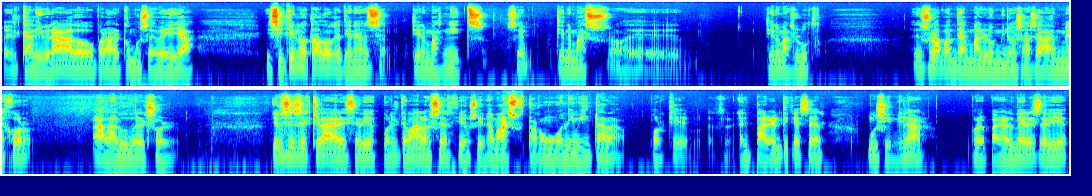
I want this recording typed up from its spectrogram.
el calibrado para ver cómo se veía y sí que he notado que tiene, tiene más nits, tiene, más, eh, tiene más luz. Es una pantalla más luminosa, o sea, mejor a la luz del sol. Yo no sé si es que la del S10 por el tema de los hercios y demás está como limitada, porque el panel tiene que ser muy similar. Por el panel del S10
